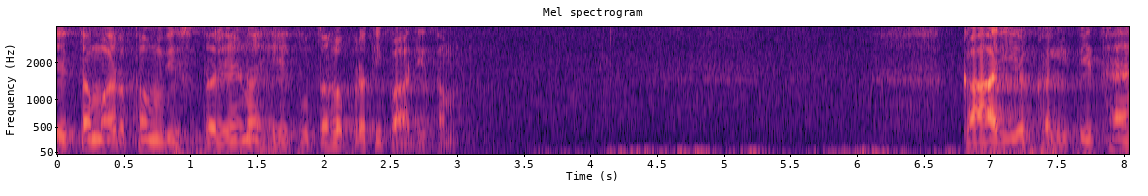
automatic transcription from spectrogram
एतम अर्थम विस्तरेण हेतुतः प्रतिपादितम। कार्य कल्पित है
